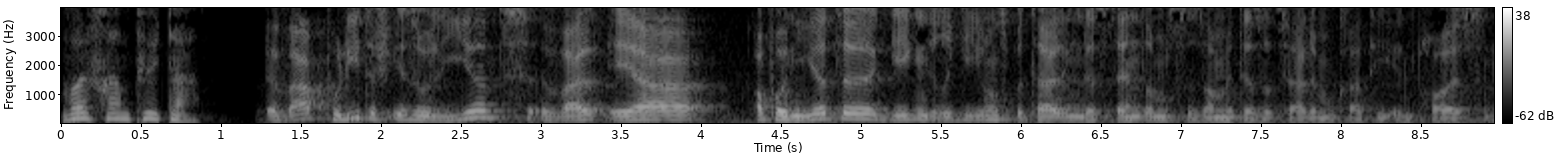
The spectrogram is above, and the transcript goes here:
Wolfram Püter. Er war politisch isoliert, weil er opponierte gegen die Regierungsbeteiligung des Zentrums zusammen mit der Sozialdemokratie in Preußen.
